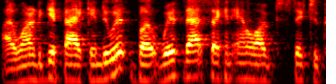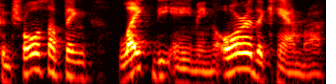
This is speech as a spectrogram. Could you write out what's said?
I wanted to get back into it, but with that second analog stick to control something like the aiming or the camera,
